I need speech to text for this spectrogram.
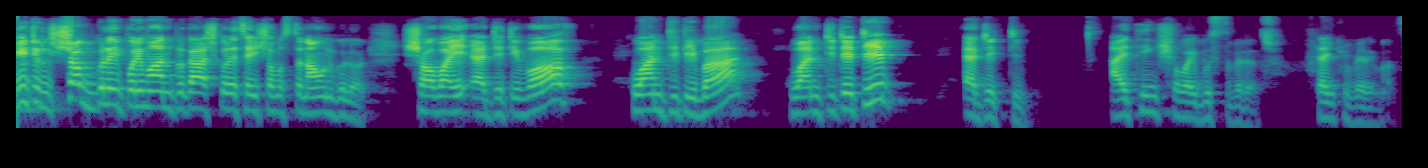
লিটল সবগুলোই পরিমাণ প্রকাশ করেছে এই সমস্ত নাউনগুলোর সবাই অ্যাডজেটিভ অফ কোয়ান্টিটি বা কোয়ান্টিটেটিভ অ্যাডজেক্টিভ আই থিঙ্ক সবাই বুঝতে পেরেছ। থ্যাংক ইউ ভেরি মাচ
